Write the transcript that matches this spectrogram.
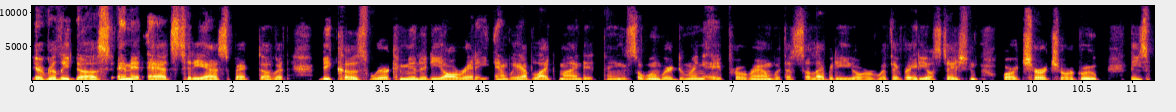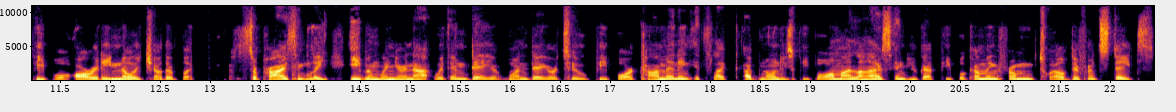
Yeah, it really does. And it adds to the aspect of it because we're a community already and we have like minded things. So when we're doing a program with a celebrity or with a radio station or a church or a group, these people already know each other, but surprisingly, even when you're not within day one day or two, people are commenting. It's like I've known these people all my lives, and you got people coming from 12 different states,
